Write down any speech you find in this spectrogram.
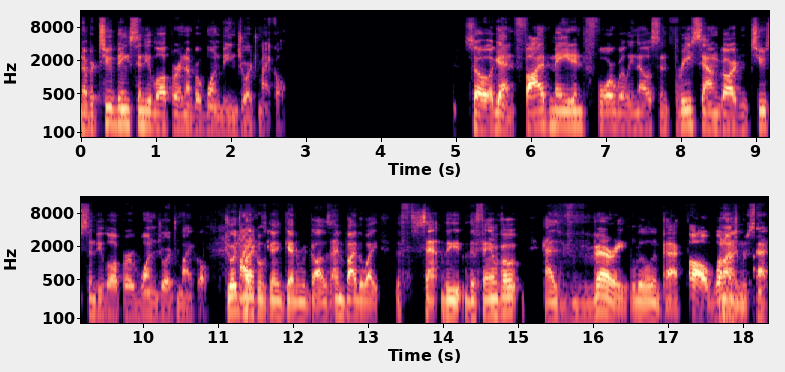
Number two being Cyndi Lauper, and number one being George Michael. So again, five Maiden, four Willie Nelson, three Soundgarden, two Cyndi Lauper, one George Michael. George Michael's going to get him regardless. And by the way, the the the fan vote has very little impact Oh, 100%.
